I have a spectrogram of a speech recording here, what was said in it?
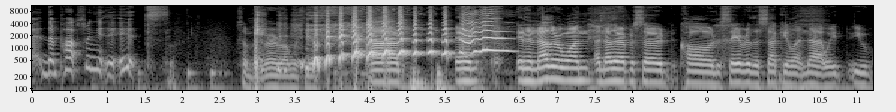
uh, that pops when it hits? something very wrong with you. um, and in another one, another episode called "Savor the Succulent Nut," we you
